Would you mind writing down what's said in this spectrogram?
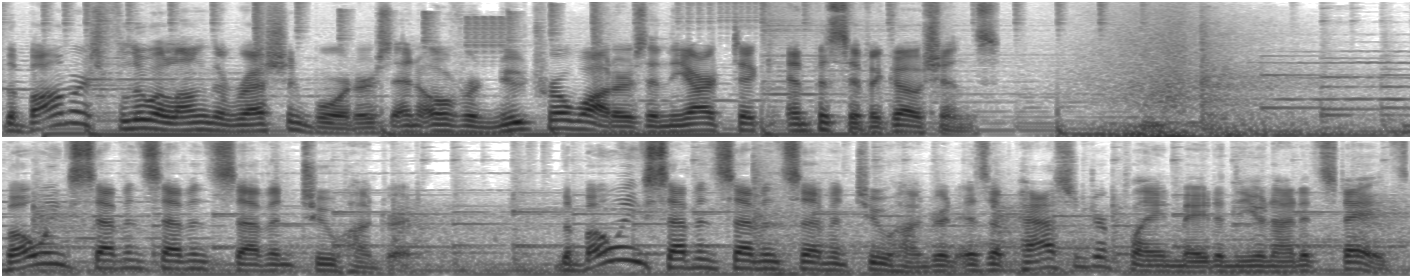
The bombers flew along the Russian borders and over neutral waters in the Arctic and Pacific Oceans. Boeing 777-200 the Boeing 777-200 is a passenger plane made in the United States.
